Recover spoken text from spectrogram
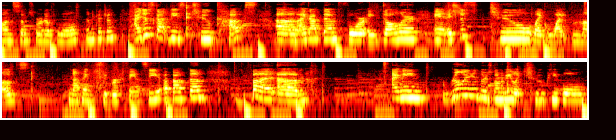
on some sort of wall in a kitchen. I just got these two cups. Um, I got them for a dollar and it's just two like white mugs. Nothing super fancy about them. But, um, I mean, really there's gonna be like two people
